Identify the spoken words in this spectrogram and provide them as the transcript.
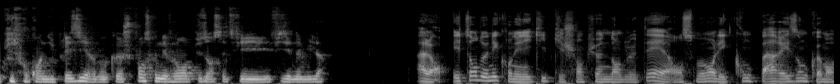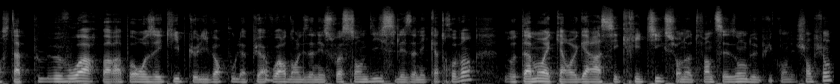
plus pour prendre du plaisir. Donc euh, je pense qu'on est vraiment plus dans cette physionomie-là. Alors, étant donné qu'on est une équipe qui est championne d'Angleterre, en ce moment les comparaisons commencent à pleuvoir par rapport aux équipes que Liverpool a pu avoir dans les années 70 et les années 80, notamment avec un regard assez critique sur notre fin de saison depuis qu'on est champion.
